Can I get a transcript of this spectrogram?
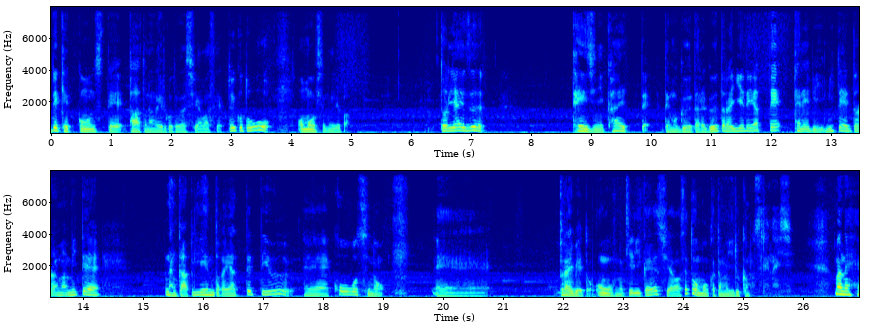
で結婚してパートナーがいることが幸せ。ということを思う人もいれば。とりあえず定時に帰ってでもぐうたらぐうたら家でやってテレビ見てドラマ見てなんかアプリゲームとかやってっていう、えー、講師の、えー、プライベートオンオフの切り替えが幸せと思う方もいるかもしれないし。まあね、え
